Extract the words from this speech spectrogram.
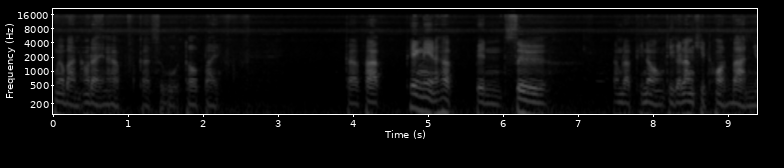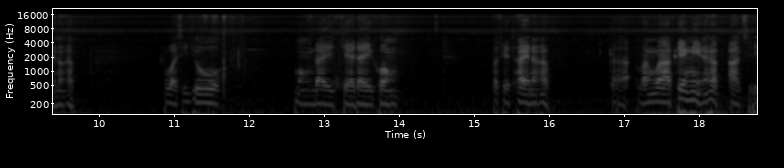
เมื่อบ้านเฮาได้นะครับก็สู้ต่อไปก็ฝากเพลงนี้นะครับเป็นสื่อสำหรับพี่น้องที่กำลังคิดหอดบ้านอยู่นะครับ ว่าสิอยู่มองใดแจใดของประเทศไทยนะครับก็หวังว่าเพลงนี้นะครับ อาจสิ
